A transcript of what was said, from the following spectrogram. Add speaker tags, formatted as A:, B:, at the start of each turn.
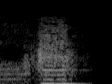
A: مَرْفُوعًا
